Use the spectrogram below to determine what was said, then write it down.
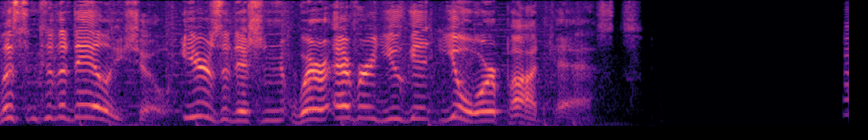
Listen to The Daily Show, Ears Edition, wherever you get your podcasts. Hey,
